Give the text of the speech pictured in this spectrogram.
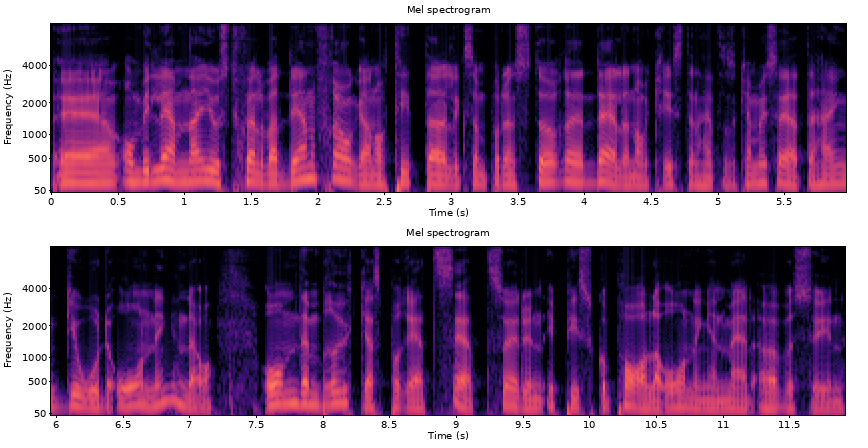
Eh, om vi lämnar just själva den frågan och tittar liksom på den större delen av kristenheten så kan man ju säga att det här är en god ordning ändå. Om den brukas på rätt sätt så är den episkopala ordningen med översyn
